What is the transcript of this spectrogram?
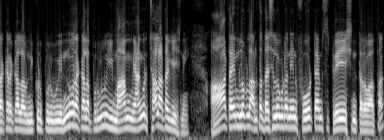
రకరకాల నిక్కుడు పురుగు ఎన్నో రకాల పురుగులు ఈ మా మ్యాంగోని చాలా అటాక్ చేసినాయి. ఆ టైం లోపల అంత దశలో కూడా నేను ఫోర్ టైమ్స్ స్ప్రే చేసిన తర్వాత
